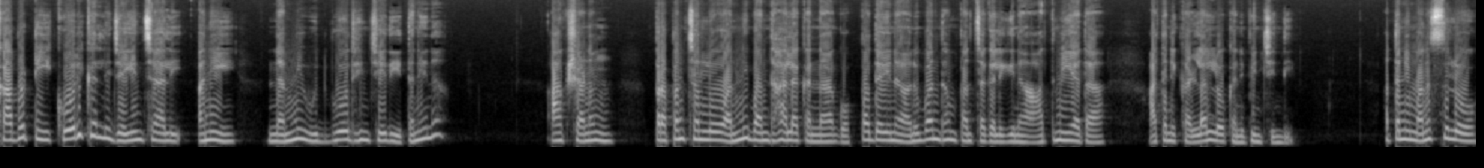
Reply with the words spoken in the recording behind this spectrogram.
కాబట్టి కోరికల్ని జయించాలి అని నమ్మి ఉద్బోధించేది ఇతనేనా? ఆ క్షణం ప్రపంచంలో అన్ని బంధాల కన్నా గొప్పదైన అనుబంధం పంచగలిగిన ఆత్మీయత అతని కళ్ళల్లో కనిపించింది. అతని మనస్సులో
